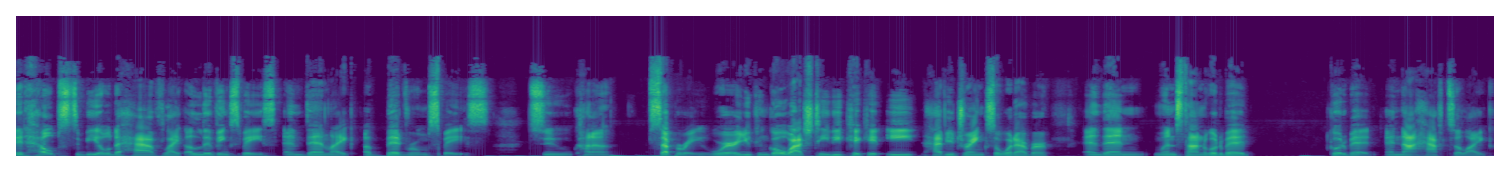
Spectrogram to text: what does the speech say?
it helps to be able to have like a living space and then like a bedroom space to kind of separate where you can go watch TV, kick it, eat, have your drinks or whatever. And then when it's time to go to bed, go to bed and not have to like,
